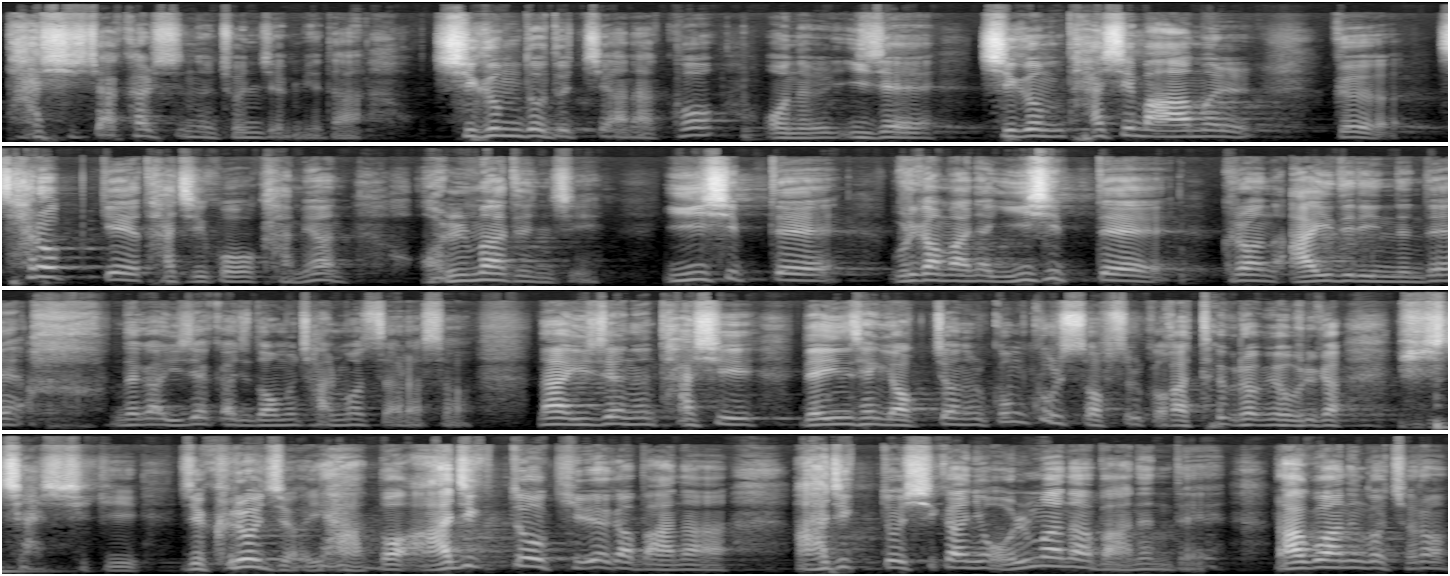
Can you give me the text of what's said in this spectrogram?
다시 시작할 수 있는 존재입니다. 지금도 늦지 않았고 오늘 이제 지금 다시 마음을 그 새롭게 다지고 가면 얼마든지 20대 우리가 만약 20대 그런 아이들이 있는데 아, 내가 이제까지 너무 잘못 살아서 나 이제는 다시 내 인생 역전을 꿈꿀 수 없을 것 같아. 그러면 우리가 이 자식이 이제 그러죠. 야 너 아직도 기회가 많아. 아직도 시간이 얼마나 많은데? 라고 하는 것처럼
